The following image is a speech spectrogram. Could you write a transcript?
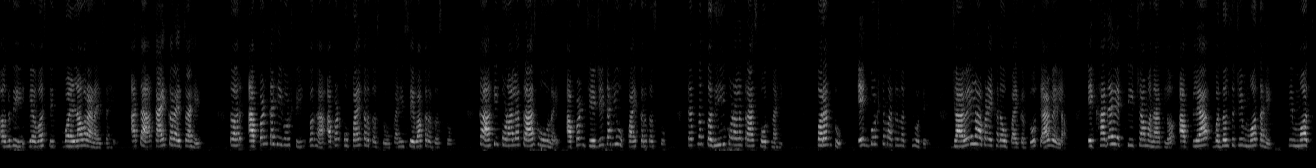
अगदी व्यवस्थित वळणावर आणायचं आहे. आता काय करायचं आहे? तर आपण काही गोष्टी बघा आपण उपाय करत असतो काही सेवा करत असतो. का की कोणाला त्रास होऊ नये? आपण जे जे काही उपाय करत असतो त्यातनं कधीही कोणाला त्रास होत नाही. परंतु एक गोष्ट मात्र नक्की होते. ज्या वेळेला आपण एखादा उपाय करतो त्यावेळेला एखाद्या व्यक्तीच्या मनातलं आपल्या बद्दलचं जे मत आहे ते मत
